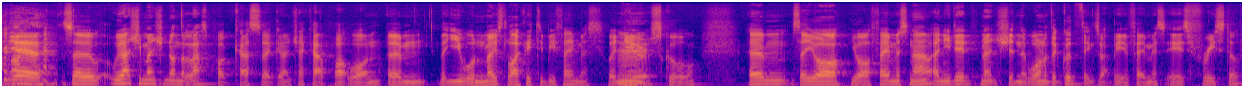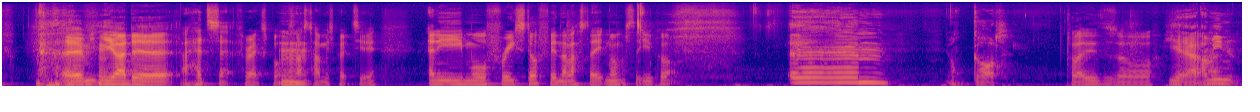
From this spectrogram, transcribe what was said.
wasn't he? Yeah. So we actually mentioned on the last podcast, so go and check out part one, um, that you were most likely to be famous when you were Mm. at school. Um, so you are you are famous now, and you did mention that one of the good things about being famous is free stuff. Um, you had a, a headset for Xbox Mm. last time we spoke to you. Any more free stuff in the last eight months that you've got? Um, oh God, Clothes or yeah. I mean,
